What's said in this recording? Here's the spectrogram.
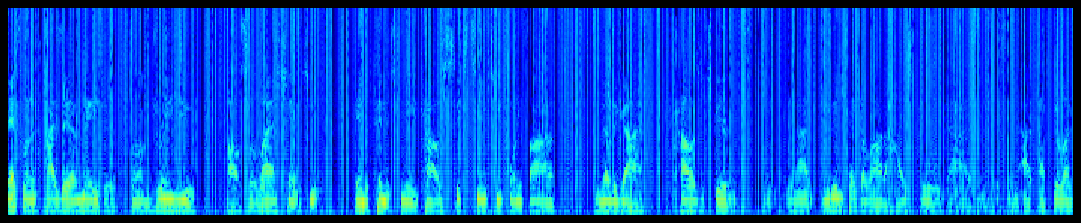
Next one is Isaiah Major from Dream U, also Last Chance U, Independence Community College, 6'2", 225. Another guy, college experience. You're not, we didn't take a lot of high school guys and I, I feel like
